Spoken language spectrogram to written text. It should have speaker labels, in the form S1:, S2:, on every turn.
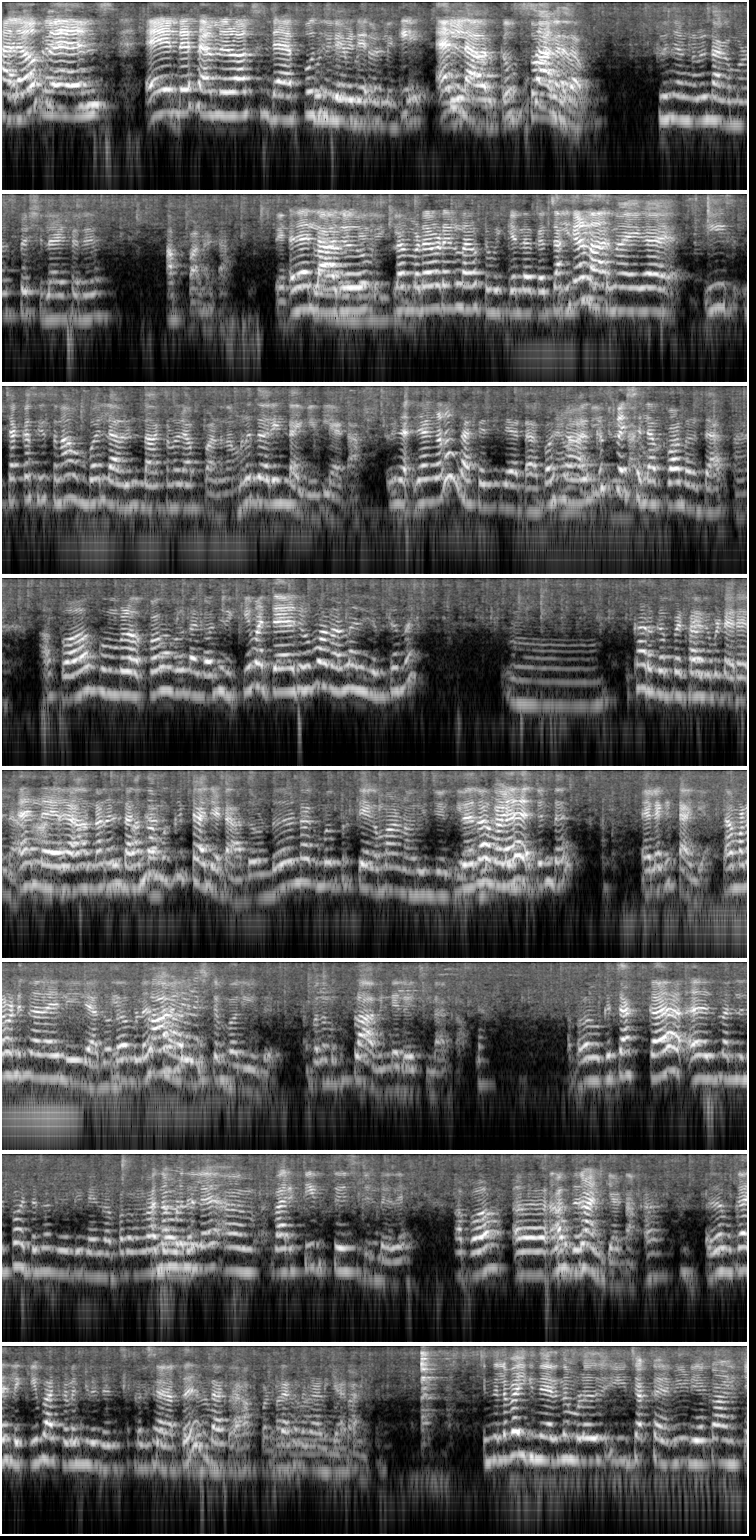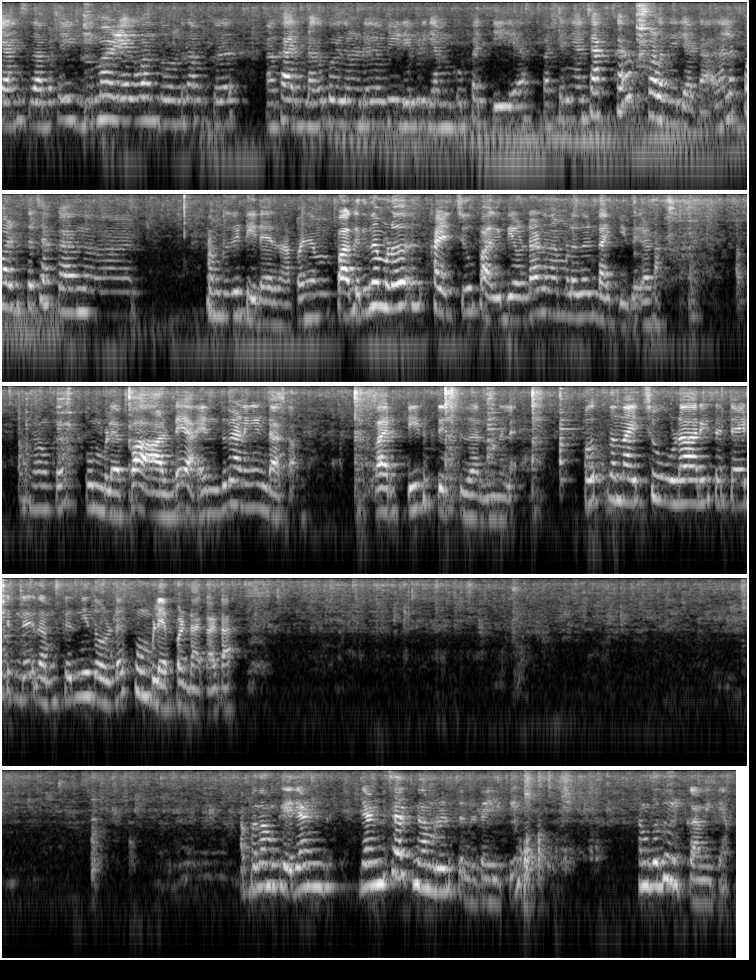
S1: Hello friends എന്റെ family റോക്സിന്റെ പുതിയ വീഡിയോയിലേക്ക് എല്ലാവർക്കും സ്വാഗതം.
S2: ഇന്ന് ഞങ്ങൾ ഉണ്ടാക്കാൻ പോണ സ്പെഷ്യൽ ആയിട്ടൊരു അപ്പാണ് കേട്ടാ
S1: എല്ലാവരും നമ്മുടെ ഇവിടെയുള്ള ഒട്ടുമിക്കലൊക്കെ ചക്ക
S2: ഈ ചക്ക സീസൺ ആവുമ്പോ എല്ലാവരും ഉണ്ടാക്കണ ഒരു അപ്പാണ്. നമ്മൾ ഇതുവരെ ഉണ്ടാക്കിയിട്ടില്ല കേട്ടാ
S1: ഞങ്ങൾ ഉണ്ടാക്കിയിട്ടില്ല ഏട്ടാ അപ്പൊ ഞങ്ങൾക്ക് സ്പെഷ്യൽ അപ്പാണ് കേട്ടാ അപ്പൊ കുമ്പളപ്പം നമ്മൾ ഉണ്ടാക്കാൻ ശരിക്കും മറ്റേ ഒരു മണമുള്ള അരിഞ്ഞിട്ട് കറുകപ്പെട്ട അല്ലേ, അല്ല,
S2: അത്
S1: ഉണ്ടാക്കുക.
S2: നമുക്ക് കിട്ടാല്ല കേട്ടാ. അതുകൊണ്ട് ഉണ്ടാക്കുമ്പോ പ്രത്യേകമാണോ രുചിയൊക്കെ?
S1: ഇത് നമ്മൾ
S2: കഴിച്ചിട്ടുണ്ട്. ഇല
S1: നമ്മുടെ ഇവിടെ നല്ല ഇലയില്ല അതുകൊണ്ട് നമ്മൾ
S2: പ്ലാവിന്റെ ഇല ഇഷ്ടം പോലെ ഇത്. അപ്പൊ നമുക്ക് പ്ലാവിന്റെ ഇല വെച്ചുണ്ടാക്കാം
S1: അപ്പൊ നമുക്ക് ചക്ക ഏഹ്, നല്ലൊരു പഴുത്ത ചക്ക കിട്ടിയിരുന്നു അപ്പൊ നമ്മൾ
S2: അത് നമ്മൾ ഇന്നലെ വരട്ടി എടുത്ത് വെച്ചിട്ടുണ്ട് അതെ
S1: അപ്പൊ ഏഹ്,
S2: അത് നമുക്ക് കാണിക്കാം കേട്ടാ.
S1: ആ, അത് നമുക്ക് അതിലേക്ക് ബാക്കിയുള്ള ഇൻഗ്രീഡിയൻസ് ഒക്കെ ചേർത്ത് ഉണ്ടാക്കാം ഉണ്ടാക്കുന്നത് കാണിക്കാം.
S2: ഇന്നലെ വൈകുന്നേരം നമ്മൾ ഈ ചക്കര വീഡിയോ കാണിക്കാൻ വെച്ചതാണ് പക്ഷെ ഇടി മഴയൊക്കെ വന്നതുകൊണ്ട് നമുക്ക് കരണ്ടൊക്കെ പോയതുകൊണ്ട് വീഡിയോ പിടിക്കാൻ നമുക്ക് പറ്റിയില്ല. പക്ഷെ ഞാൻ ചക്ക കളഞ്ഞില്ല കേട്ടോ. നല്ല പഴുത്ത ചക്ക നമുക്ക് കിട്ടിയില്ലായിരുന്നു. അപ്പം ഞാൻ പകുതി നമ്മൾ കഴിച്ചു. പകുതി കൊണ്ടാണ് നമ്മളിത് ഉണ്ടാക്കിയത് കേട്ടോ. നമുക്ക് കുമ്പിളയപ്പം ആടയാ എന്ത് വേണമെങ്കിൽ ഉണ്ടാക്കാം. വരട്ടി എടുത്തിട്ട് തരണം ഇന്നലെ. അപ്പോൾ നന്നായി ചൂടാറി സെറ്റായിട്ടുണ്ട് നമുക്ക് ഇനി ഇതുകൊണ്ട് കുമ്പിളിയപ്പം ഉണ്ടാക്കാം കേട്ടാ അപ്പൊ നമുക്ക് രണ്ട് രണ്ട് ചരക്ക് നമ്മൾ എടുത്തിട്ടുണ്ട് അതിലേക്ക് നമുക്കത് ഉരുക്കാൻ വയ്ക്കാം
